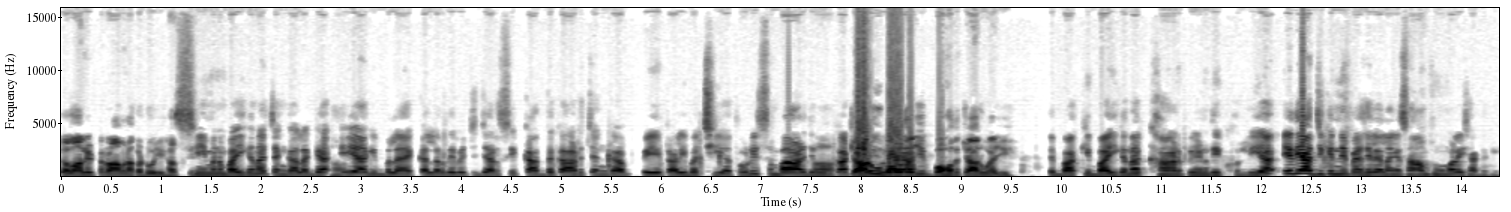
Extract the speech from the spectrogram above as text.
14 ਲੀਟਰ ਆਰਾਮ ਨਾਲ ਕੱਢੋ ਜੀ ਹੱਸ ਕੇ। ਸੀਮਨ ਬਾਈ ਕਹਿੰਦਾ ਚੰਗਾ ਲੱਗਿਆ। ਇਹ ਆ ਗਈ ਬਲੈਕ ਕਲਰ ਦੇ ਵਿੱਚ ਜਰਸੀ ਕੱਦ ਕਾਠ ਚੰਗਾ ਪੇਟ ਵਾਲੀ ਬੱਚੀ ਆ। ਥੋੜੀ ਸੰਭਾਲ ਜ਼ਰੂਰ ਘੱਟ ਚਾਰੂ ਬਹੁਤ ਆ। ਆ ਜੀ ਬਹੁਤ ਚਾਰੂ ਆ ਜੀ। ਤੇ ਬਾਕੀ ਬਾਈ ਕਹਿੰਦਾ ਖਾਣ ਪੀਣ ਦੀ ਖੁੱਲੀ ਆ। ਇਹਦੇ ਅੱਜ ਕਿੰਨੇ ਪੈਸੇ ਲੈ ਲਾਂਗੇ? ਸਾਮ ਸੂਮ ਵਾਲੀ ਛੱਡ ਕੇ।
